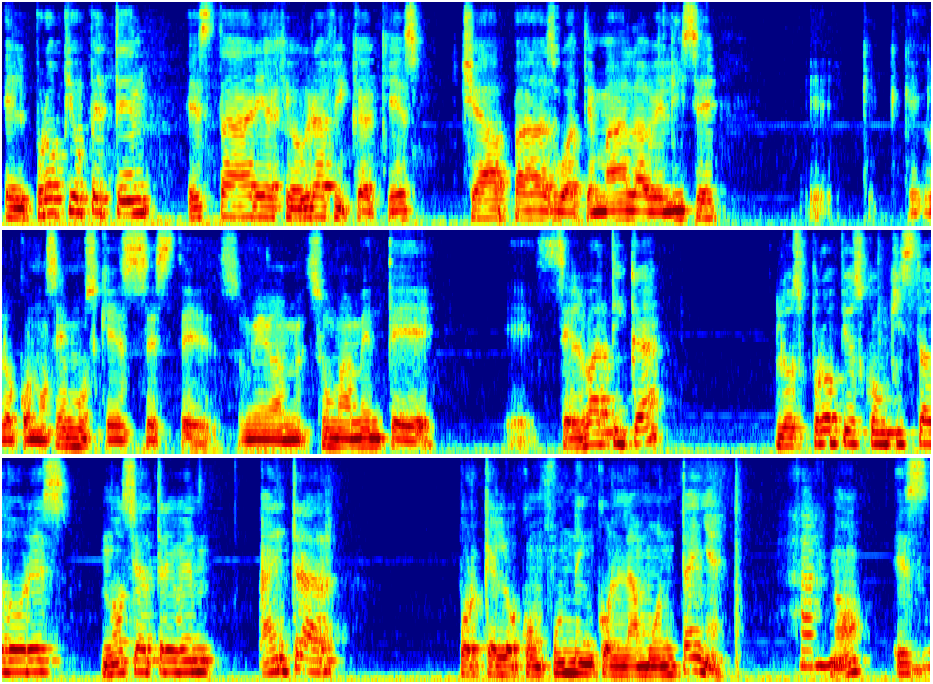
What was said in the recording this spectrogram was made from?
el propio Petén, esta área geográfica que es Chiapas, Guatemala, Belice, eh, que, que lo conocemos que es este, sumamente eh, selvática, los propios conquistadores no se atreven a entrar porque lo confunden con la montaña. Ajá, ¿no? Es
